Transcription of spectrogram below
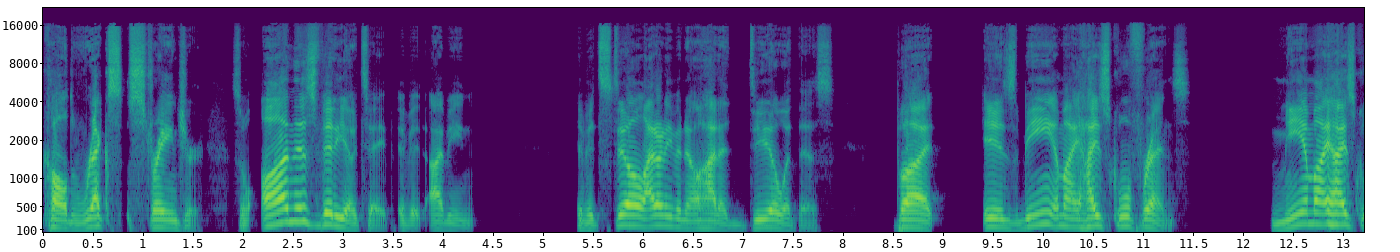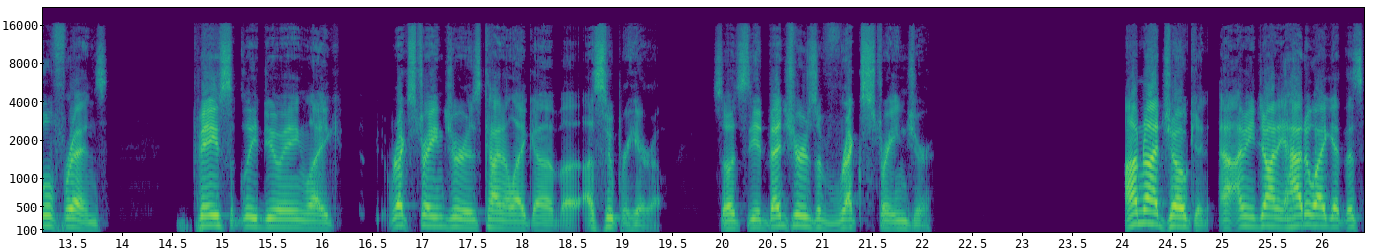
called Rex Stranger. So on this videotape, if it, I mean, if it's still, I don't even know how to deal with this, but is me and my high school friends me and my high school friends basically doing like Rex Stranger is kind of like a, a, superhero. So it's the adventures of Rex Stranger. I'm not joking. I mean, Johnny, how do I get this?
